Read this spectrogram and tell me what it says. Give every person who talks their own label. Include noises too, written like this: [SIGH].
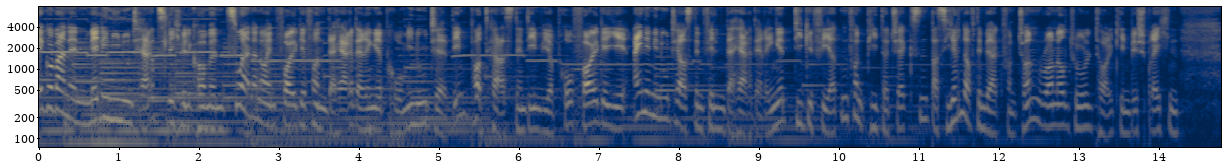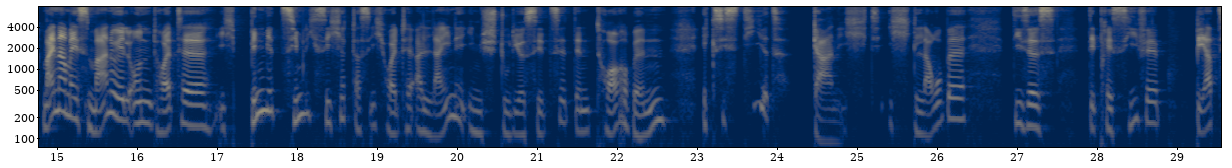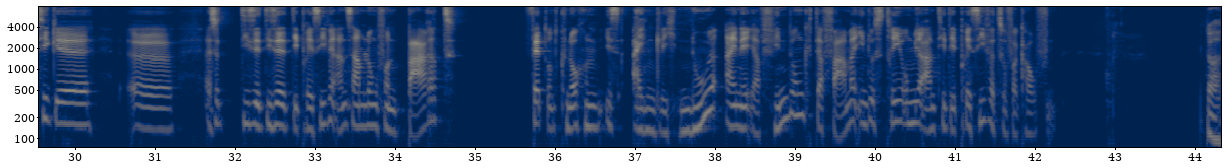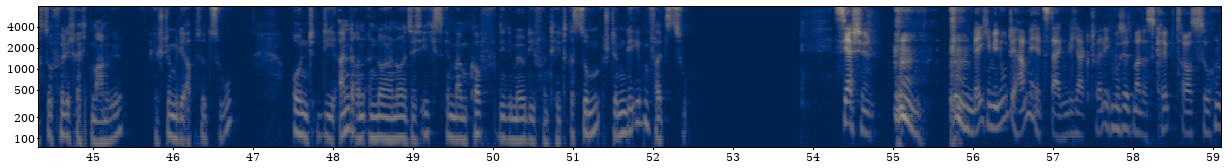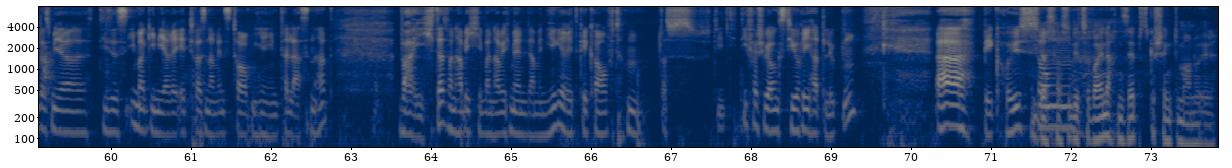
Speaker 1: Megovanen, Melinin und herzlich willkommen zu einer neuen Folge von Der Herr der Ringe pro Minute, dem Podcast, in dem wir pro Folge je eine Minute aus dem Film Der Herr der Ringe, Die Gefährten von Peter Jackson, basierend auf dem Werk von John Ronald Rule Tolkien, besprechen. Mein Name ist Manuel und heute, ich bin mir ziemlich sicher, dass ich heute alleine im Studio sitze, denn Torben existiert gar nicht. Ich glaube, dieses depressive bärtige, äh, also diese, diese depressive Ansammlung von Bart, Fett und Knochen ist eigentlich nur eine Erfindung der Pharmaindustrie, um mir Antidepressiva zu verkaufen.
Speaker 2: Da hast du völlig recht, Manuel. Ich stimme dir absolut zu. Und die anderen 99 X in meinem Kopf, die die Melodie von Tetris summen, stimmen dir ebenfalls zu.
Speaker 1: Sehr schön. [CLEARS THROAT] [CLEARS THROAT] welche Minute haben wir jetzt eigentlich aktuell? Ich muss jetzt mal das Skript raussuchen, das mir dieses imaginäre Etwas namens Torben hier hinterlassen hat. War ich das? Wann habe ich, hab ich mir ein Laminiergerät gekauft? Hm, das, die, die, die, Verschwörungstheorie hat Lücken. Äh, Begrüßung.
Speaker 2: Das hast du dir zu Weihnachten selbst geschenkt, Manuel.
